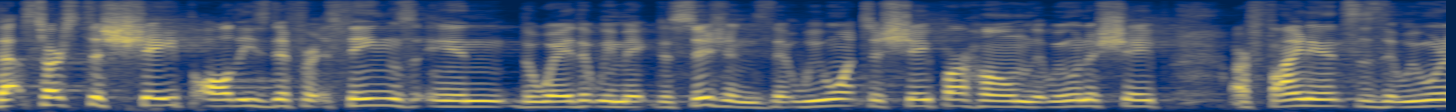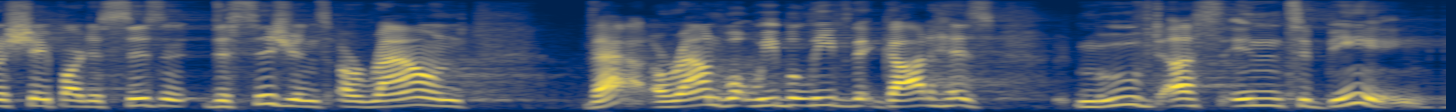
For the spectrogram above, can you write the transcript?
that starts to shape all these different things in the way that we make decisions. That we want to shape our home, that we want to shape our finances, that we want to shape our decision, decisions around that, around what we believe that God has moved us into being.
